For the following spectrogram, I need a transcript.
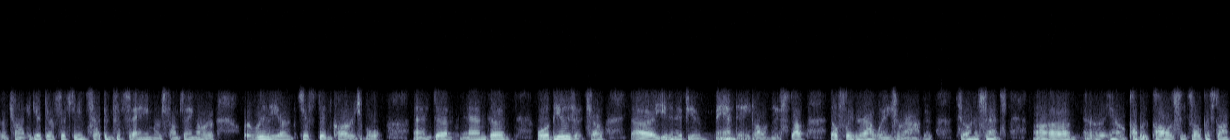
who are trying to get their 15 seconds of fame or something, or, or really are just incorrigible, and and will abuse it. So, uh, even if you mandate all this stuff, they'll figure out ways around it. So, in a sense, uh, you know, public policy focused on,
